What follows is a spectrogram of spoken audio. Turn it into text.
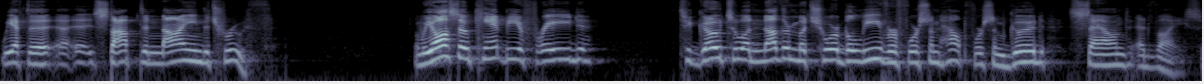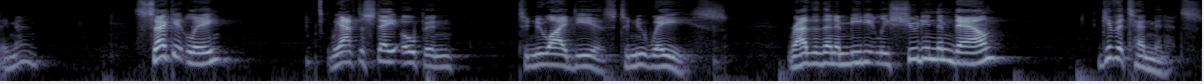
we have to uh, uh stop denying the truth. And we also can't be afraid to go to another mature believer for some help, for some good, sound advice. Amen. Secondly, we have to stay open to new ideas, to new ways. Rather than immediately shooting them down, give it 10 minutes.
